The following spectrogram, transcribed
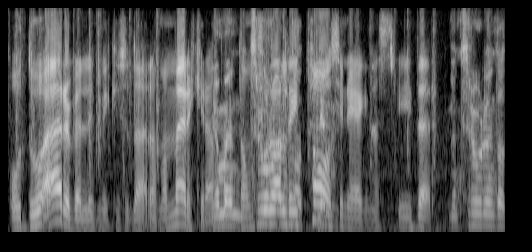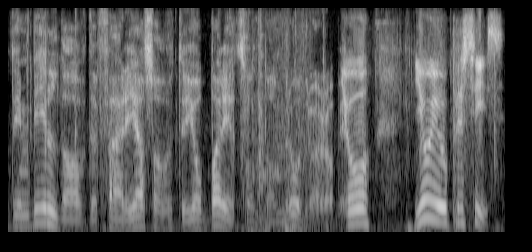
Och då är det väldigt mycket sådär att man märker att Ja, de får aldrig ta det- sina egna strider. Men tror du inte att din bild av det färgas av att du jobbar i ett sånt område då Robin? Jo, jo, jo precis.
